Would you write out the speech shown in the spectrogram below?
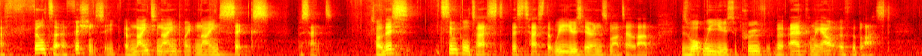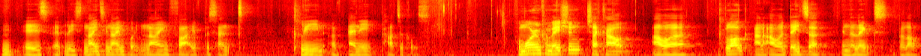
a filter efficiency of 99.96%. So this simple test, this test that we use here in the SmartAir lab, is what we use to prove that the air coming out of the blast is at least 99.95% clean of any particles. For more information, check out our blog and our data in the links below.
